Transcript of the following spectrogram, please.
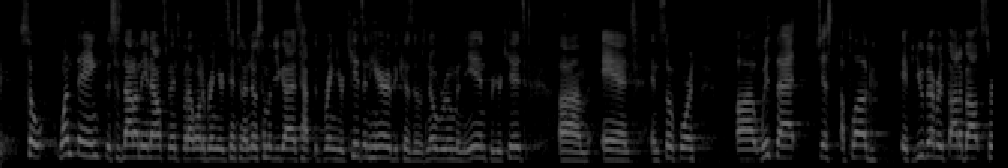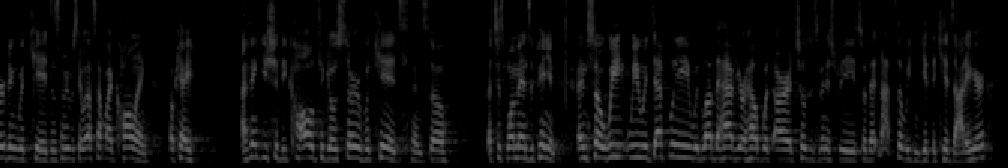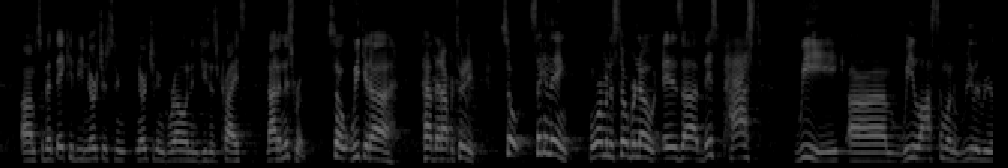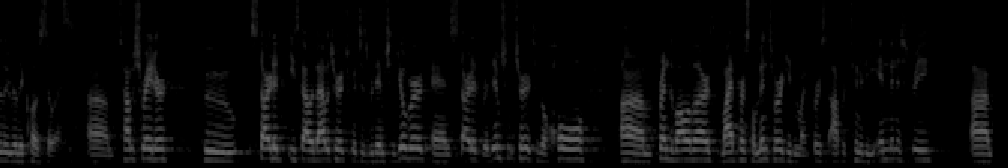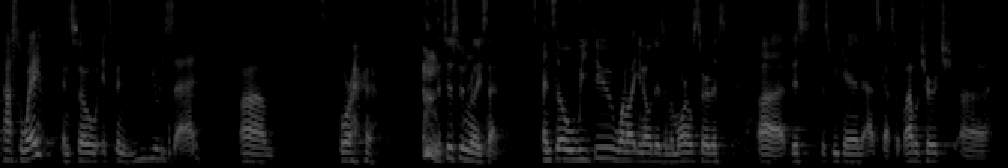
Okay, so one thing, this is not on the announcements, but I want to bring your attention. I know some of you guys have to bring your kids in here because there was no room in the inn for your kids um, and, and so forth. Uh, with that, just a plug. If you've ever thought about serving with kids, and some people say, well, that's not my calling. Okay, I think you should be called to go serve with kids. And so that's just one man's opinion. And so we, we would definitely would love to have your help with our children's ministry so that not so we can get the kids out of here, um, so that they could be nurtured and, nurtured and grown in Jesus Christ, not in this room. So we could uh, have that opportunity. So second thing, more of a sober note, is uh, this past week, um, we lost someone really, really, really close to us. Um, Tom Shrader, who started East Valley Bible Church, which is Redemption Gilbert, and started Redemption Church as a whole um, friends of all of ours, my personal mentor, gave me my first opportunity in ministry, um, passed away. And so it's been really sad. Um, for it's just been really sad. And so we do want to let you know there's a memorial service uh, this, this weekend at Scottsdale Bible Church. Uh,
